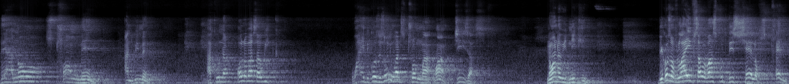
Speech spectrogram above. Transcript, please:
There are no strong men and women. Hakuna, all of us are weak. Why? Because there's only one strong man, one, Jesus. No wonder we need him. Because of life, some of us put this shell of strength.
